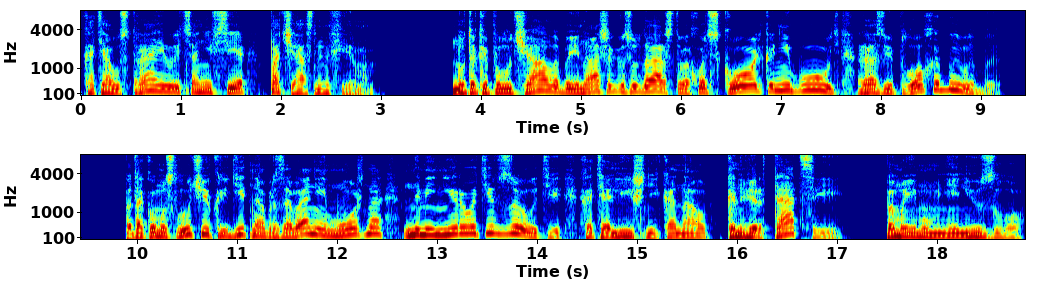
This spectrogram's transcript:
хотя устраиваются они все по частным фирмам. Ну так и получало бы и наше государство хоть сколько-нибудь, разве плохо было бы? По такому случаю кредит на образование можно номинировать и в золоте, хотя лишний канал конвертации по моему мнению, зло.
